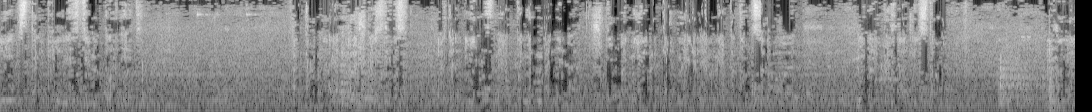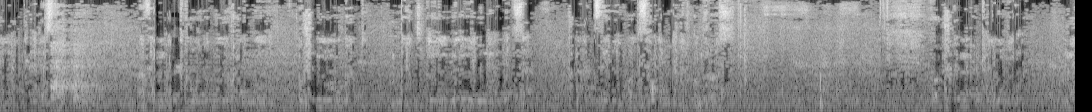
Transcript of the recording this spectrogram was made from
и стабильности на планете. Отправная точка здесь – это ясное понимание, что ни ракетные ядерные потенциалы, ни обязательства, ни обязательства во время холодной войны уже не могут быть и не являются панацеей от современных угроз. Уважаемые коллеги, мы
